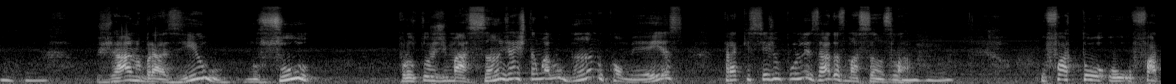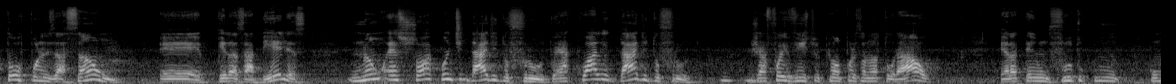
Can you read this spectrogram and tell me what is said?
Uhum. Já no Brasil, no sul, produtores de maçã já estão alugando colmeias para que sejam polinizadas as maçãs lá. Uhum. O, fator, o, o fator polinização é, pelas abelhas não é só a quantidade do fruto, é a qualidade do fruto. Uhum. Já foi visto que uma produção natural, ela tem um fruto com, com,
